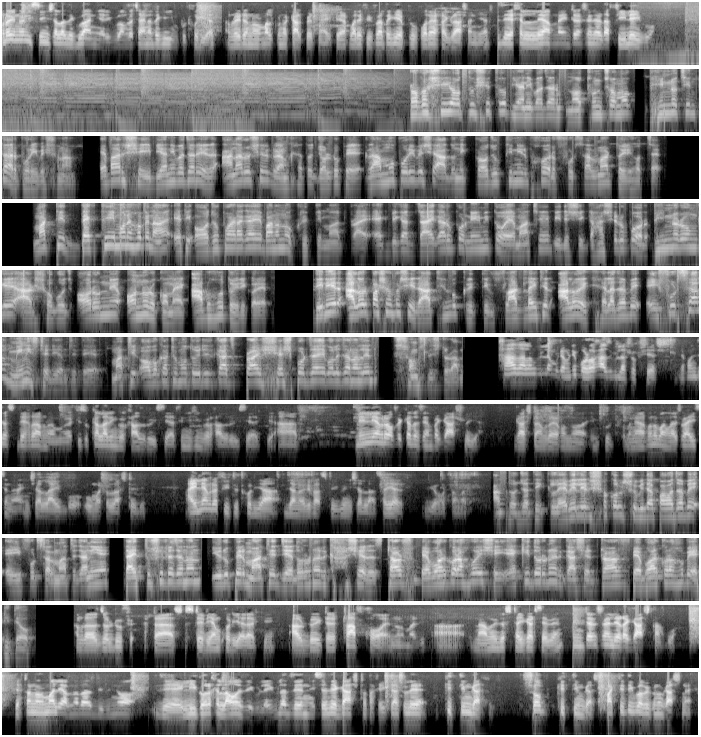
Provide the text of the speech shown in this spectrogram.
আমরা ইউনো নিশ্চয়ই ইনশাল্লাহ দেখব, আনি আর এগুলো আমরা চায়না থেকে ইম্পোর্ট করি আর। আমরা এটা নর্মাল কোনো কার্পেট না এটা একবারে ফিফা থেকে এপ্রুভ করে একটা গ্রাস আনি আর। যে খেললে আমরা ইন্টারন্যাশনাল একটা ফিল আইব প্রবাসী অধ্যুষিত বিয়ানীবাজার নতুন চমক, ভিন্ন চিন্তার পরিবেশনা। এবার সেই বিয়ানীবাজারের আনারসের গ্রামখ্যাত জলরূপে গ্রাম্য পরিবেশে আধুনিক প্রযুক্তি নির্ভর ফুটসাল মাঠ তৈরি হচ্ছে। মাঠটি দেখতেই মনে হবে না, এটি অজপাড়া গায়ে বানানো কৃত্রিম মাঠ। প্রায় এক বিঘা জায়গার উপর নির্মিত এ মাঠে বিদেশি ঘাসের উপর ভিন্ন রঙে আর সবুজ অরণ্যে অন্যরকম এক আবহ তৈরি করে। দিনের আলোর পাশাপাশি রাতেও কৃত্রিম ফ্লাড লাইটের আলোয় খেলা যাবে এই ফুটসাল মিনি স্টেডিয়ামটিতে মাঠটির অবকাঠামো তৈরির কাজ প্রায় শেষ পর্যায়ে বলে জানালেন সংশ্লিষ্টরা। কাজ আলহামদুলিল্লাহ মোটামুটি বড় কাজগুলা সব শেষ। এখন জাস্ট দেখলাম না আমরা কিছু কালারিং এর কাজ রয়েছে আর ফিনিশিং এর কাজ রয়েছে আর কি। আর মেনলি আমরা অপেক্ষা আছি আমরা গাছ লইয়া। গাছটা আমরা এখনও ইনপুট মানে এখনও বাংলাদেশে আইছে না ইনশাল্লাহ আইব, ও মাসের লাস্টে দিন। আইলে আমরা ফিট করিয়া জানুয়ারি ফার্স্ট উইক ইনশাল্লাহ সাই আর ইয়ে করতাম আর আন্তর্জাতিক লেভেলের সকল সুবিধা পাওয়া যাবে এই ফুটসাল মাঠে জানিয়ে দায়িত্বশীলরা জানান, ইউরোপের মাঠে যে ধরনের ঘাসের টার্ফ ব্যবহার করা হয়, সেই একই ধরনের ঘাসের টার্ফ ব্যবহার করা হবে এটিতেও। আমরা জলডু একটা স্টেডিয়াম করি আর আর কি। আউটডোর একটা ট্রাফ হয় নর্মালি নাম হইল স্ট্রাইকার সেভেন ইন্টারন্যাশনালি একটা গাছ থাকব। যেটা নর্মালি আপনারা বিভিন্ন যে লিগর খেলা হয় যেগুলো, এগুলা যে নিচে যে গাছটা থাকে, এটা আসলে কৃত্রিম গাছ সব কৃত্রিম গাছ প্রাকৃতিক ভাবে কোনো গাছ নাই।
